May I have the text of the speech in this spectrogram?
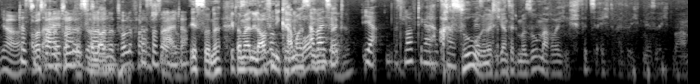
Ja, Das ist aber das es war eine Alter. tolle, Das das war eine tolle das ist das Veranstaltung. Alter. Ist so, ne? Gibt's Sag mal, laufen die Kameras die ganze Zeit? ja, das läuft die ganze Zeit. Ach so, wir, weil ich die ganze Zeit immer so mache, aber ich, ich schwitze echt. Also ich, mir ist echt warm.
